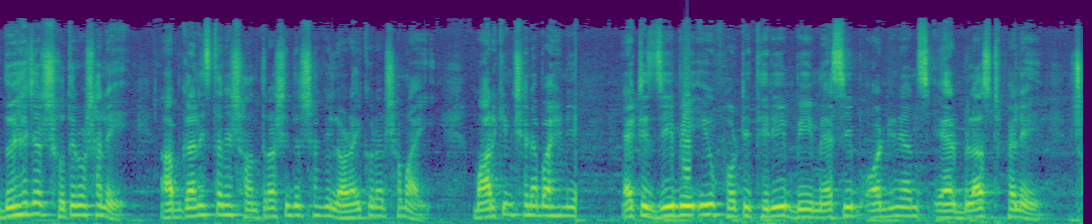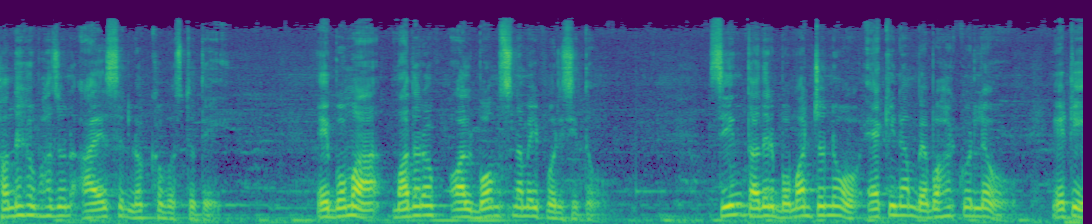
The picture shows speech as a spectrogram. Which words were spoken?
দুই হাজার সতেরো সালে আফগানিস্তানে সন্ত্রাসীদের সঙ্গে লড়াই করার সময় মার্কিন সেনাবাহিনী একটি GB U forty three B massive ordnance air blast ফেলে সন্দেহভাজন আইএসের লক্ষ্যবস্তুতে। এই বোমা মাদার অফ অল বম্বস নামেই পরিচিত। চীন তাদের বোমার জন্যও একই নাম ব্যবহার করলেও এটি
